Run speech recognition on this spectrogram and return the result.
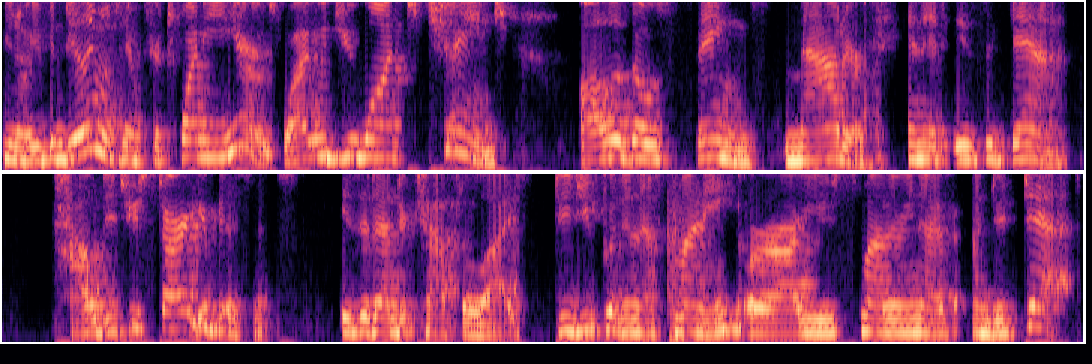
you know, you've been dealing with him for 20 years? Why would you want to change? All of those things matter. And it is again, how did you start your business? Is it undercapitalized? Did you put enough money or are you smothering under debt?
